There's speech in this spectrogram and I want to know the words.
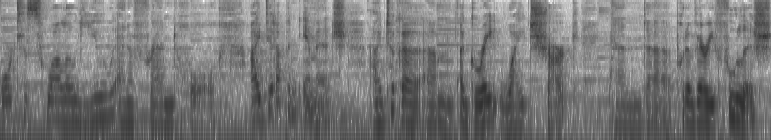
or to swallow you and a friend whole. I did up an image. I took a, um, a great white shark and uh, put a very foolish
